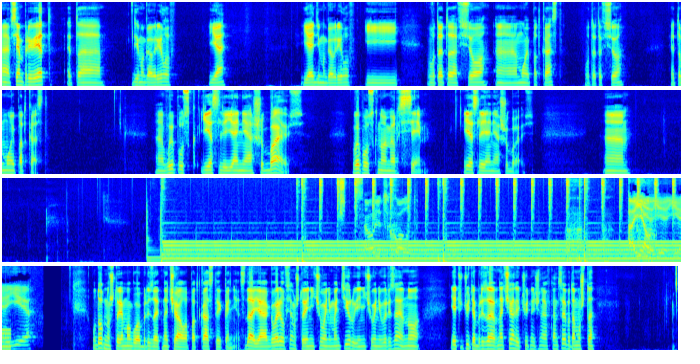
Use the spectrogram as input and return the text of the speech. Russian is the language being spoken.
Э, всем привет, это Дима Гаврилов, я, я Дима Гаврилов, и вот это все э, мой подкаст, вот это все, это мой подкаст. Э, выпуск, если я не ошибаюсь, выпуск номер 7, если я не ошибаюсь. Э, Удобно, что я могу обрезать начало подкаста и конец. Да, я говорил всем, что я ничего не монтирую, я ничего не вырезаю, но я чуть-чуть обрезаю в начале, чуть начинаю в конце, потому что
